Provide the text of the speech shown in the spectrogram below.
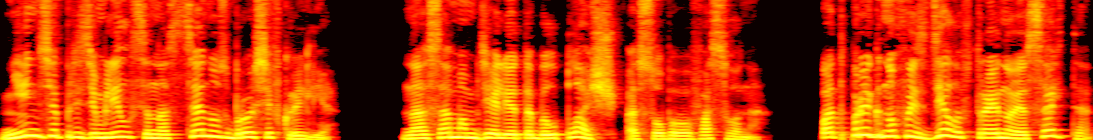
Ниндзя приземлился на сцену, сбросив крылья. На самом деле это был плащ особого фасона. Подпрыгнув и сделав тройное сальто,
